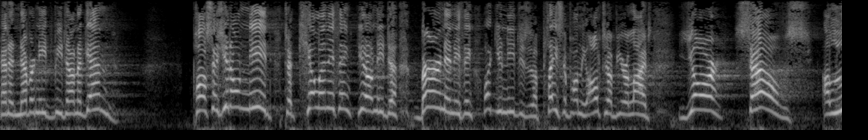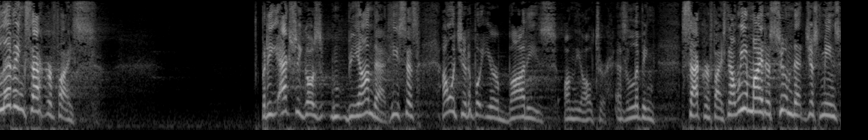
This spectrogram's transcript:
and it never need to be done again. Paul says you don't need to kill anything, you don't need to burn anything. What you need is to place upon the altar of your lives yourselves, a living sacrifice. But he actually goes beyond that. He says, I want you to put your bodies on the altar as a living sacrifice. Now, we might assume that just means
